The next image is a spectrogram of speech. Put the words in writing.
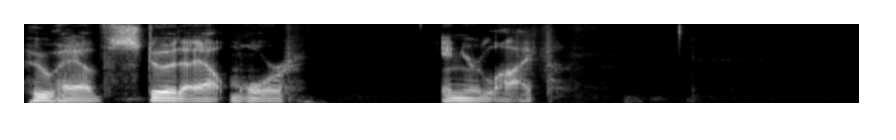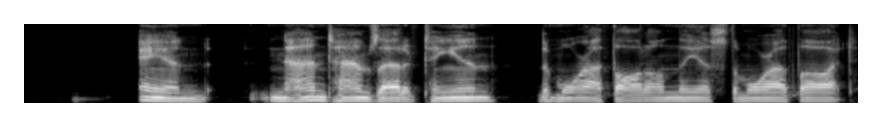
who have stood out more in your life. And nine times out of ten, the more I thought on this, the more I thought,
